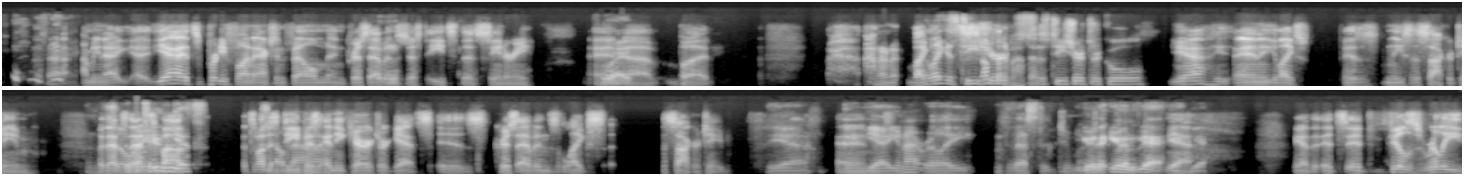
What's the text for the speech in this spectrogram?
Sorry. I mean, I uh, yeah, it's a pretty fun action film, and Chris Mm-hmm. Evans just eats the scenery, and Right. uh, but I don't know, like I like his t-shirts. His t-shirts are cool. Yeah, he, and he likes his niece's soccer team. But that's- Zoe- that's about- That's about as deep as any character gets. Is Chris Evans likes a soccer team, yeah, and yeah. You're not really invested too much. You're, in you're, it. yeah, yeah, Yeah. yeah. yeah, it's it feels really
